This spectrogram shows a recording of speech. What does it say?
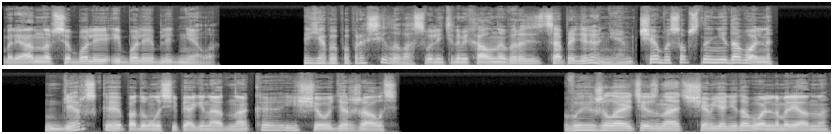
Марианна все более и более бледнела. «Я бы попросила вас, Валентина Михайловна, выразиться определеннее. Чем вы, собственно, недовольны?» «Дерзкая», — подумала Сипягина, однако еще удержалась. «Вы желаете знать, чем я недовольна, Марианна?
